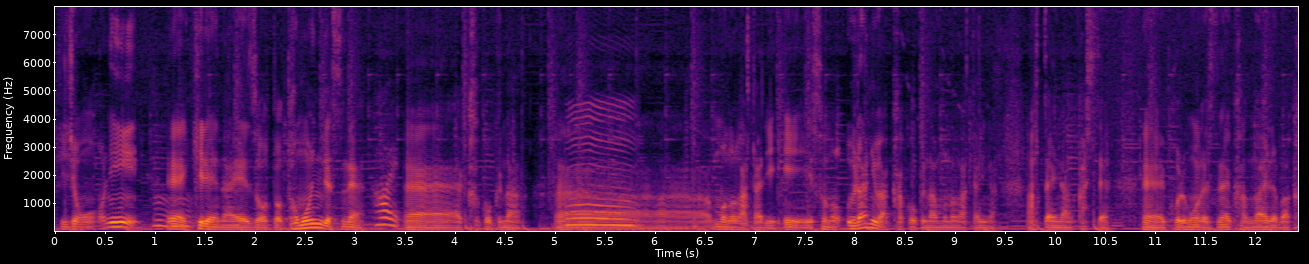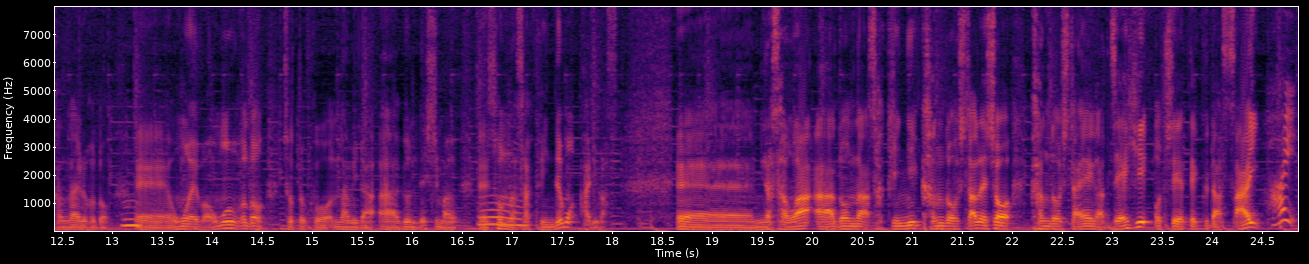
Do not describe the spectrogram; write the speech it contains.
非常に、えー綺麗な映像とともにですね、はい。えー過酷な物語。えーその裏には過酷な物語があったりなんかして、えーこれもですね考えれば考えるほど、えー思えば思うほどちょっとこう涙ぐんでしまう、えーそんな作品でもあります。えー皆さんはどんな作品に感動したでしょう？感動した映画ぜひ教えてください。はい。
